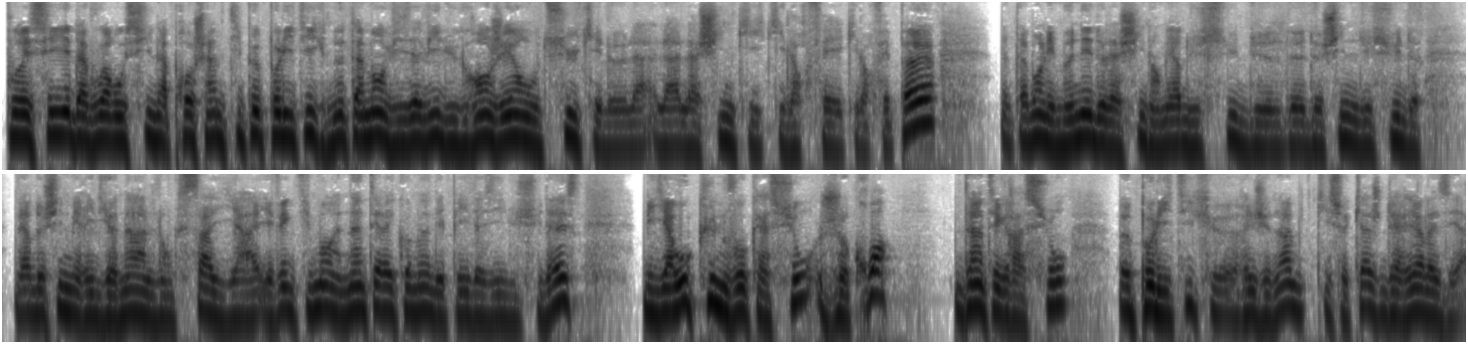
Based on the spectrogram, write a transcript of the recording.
pour essayer d'avoir aussi une approche un petit peu politique, notamment vis-à-vis du grand géant au-dessus qui est la, Chine qui, leur fait, qui leur fait peur notamment les menées de la Chine en mer du Sud, de, Chine du Sud, mer de Chine méridionale. Donc ça, il y a effectivement un intérêt commun des pays d'Asie du Sud-Est, mais il n'y a aucune vocation, je crois, d'intégration euh, politique euh, régionale qui se cache derrière l'ASEAN.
